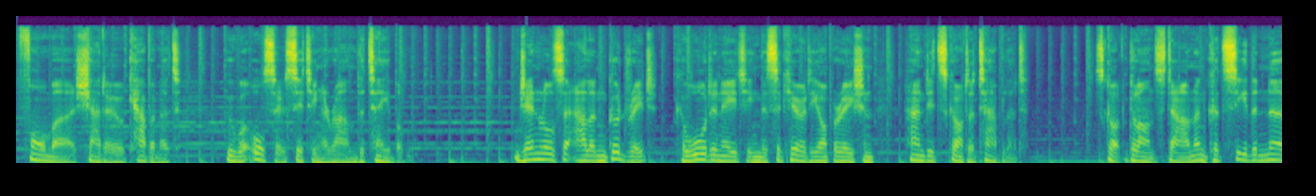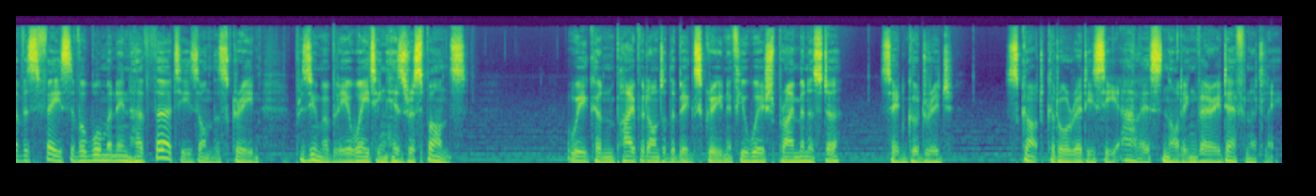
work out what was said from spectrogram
former shadow cabinet, who were also sitting around the table. General Sir Alan Goodridge, coordinating the security operation, handed Scott a tablet. Scott glanced down and could see the nervous face of a woman in her 30s on the screen, presumably awaiting his response. We can pipe it onto the big screen if you wish, Prime Minister, said Goodridge. Scott could already see Alice nodding very definitely.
